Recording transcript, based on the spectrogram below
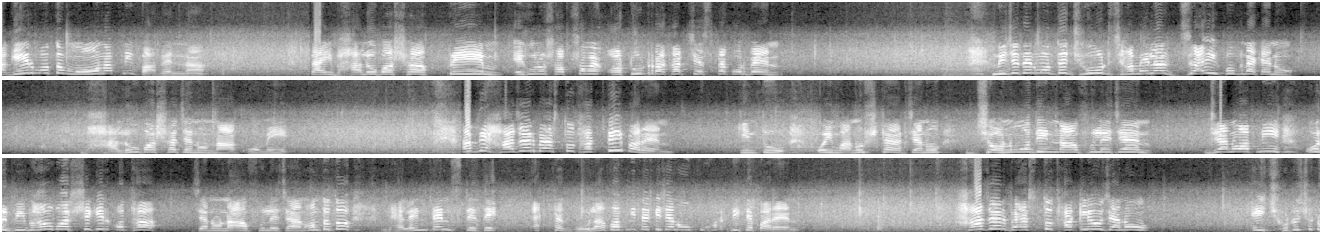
আগের মতো মন আপনি পাবেন না। তাই ভালোবাসা, প্রেম এগুলো সবসময় অটুট রাখার চেষ্টা করবেন। নিজেদের মধ্যে ঝুট ঝামেলা যাই হোক না কেন, ভালোবাসা যেন না কমে। আপনি হাজার ব্যস্ত থাকতেই পারেন। কিন্তু ওই মানুষটার যেন জন্মদিন না ভুলে যান, যেন আপনি ওর বিবাহ বার্ষিকীর কথা যেন না ভুলে যান, অন্তত ভ্যালেন্টাইন্স ডেতে একটা গোলাপ আপনি তাকে যেন উপহার দিতে পারেন। হাজার ব্যস্ত থাকলেও যেন এই ছোট ছোট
